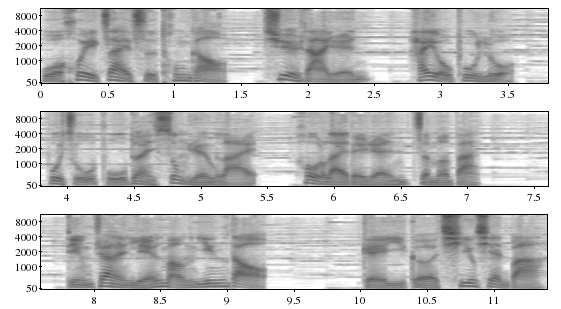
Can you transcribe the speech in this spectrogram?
我会再次通告血大人，还有部落不足不断送人来，后来的人怎么办？顶战连忙应道：“给一个期限吧，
